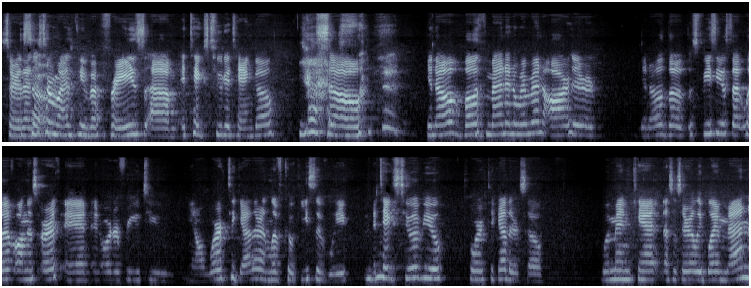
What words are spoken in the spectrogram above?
Sorry, that So- just reminds me of a phrase. Um, it takes two to tango. yeah. So, you know, both men and women are you know the the species that live on this earth, and in order for you to you know work together and live cohesively, it Mhm. takes two of you to work together. So women can't necessarily blame men,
